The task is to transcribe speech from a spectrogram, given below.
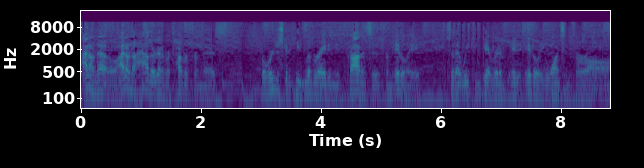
I don't know. I don't know how they're going to recover from this. But we're just going to keep liberating these provinces from Italy so that we can get rid of Italy once and for all.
